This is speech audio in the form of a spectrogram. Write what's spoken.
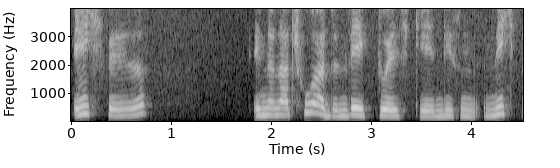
Ich will in der Natur den Weg durchgehen, diesen nicht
